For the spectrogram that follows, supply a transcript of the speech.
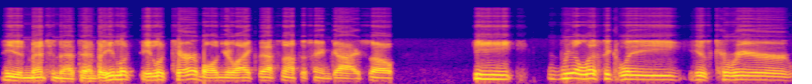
he didn't mention that then. But he looked he looked terrible, and you're like, that's not the same guy. So he realistically his career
